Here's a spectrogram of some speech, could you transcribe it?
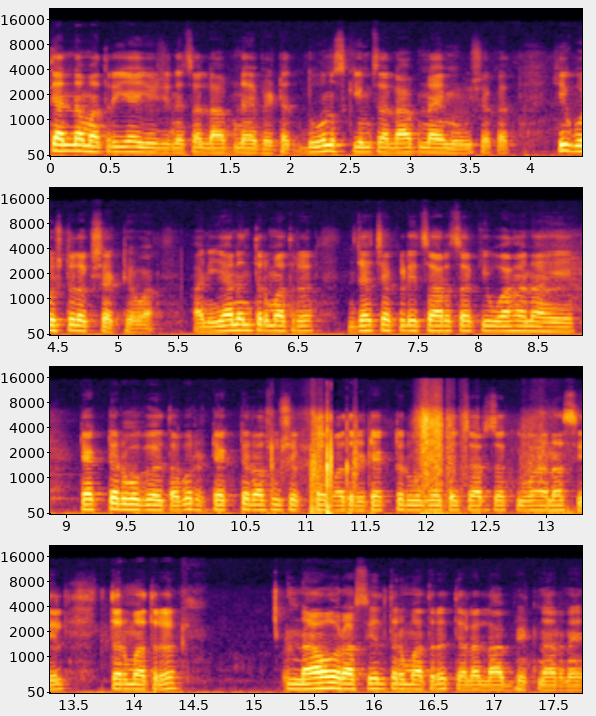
त्यांना मात्र या योजनेचा लाभ नाही भेटत. दोन स्कीमचा लाभ नाही मिळू शकत. ही गोष्ट लक्षात ठेवा. आणि यानंतर मात्र ज्याच्याकडे चारचाकी वाहन आहे ट्रॅक्टर वगळता बरं. ट्रॅक्टर असू शकतं मात्र ट्रॅक्टर वगळता चारचाकी वाहन असेल तर मात्र नावावर असेल तर मात्र त्याला लाभ भेटणार नाही.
